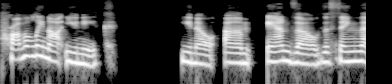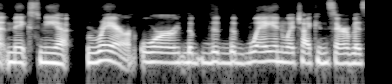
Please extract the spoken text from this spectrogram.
probably not unique, you know. Um, and though the thing that makes me a rare or the, the the way in which I can serve is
